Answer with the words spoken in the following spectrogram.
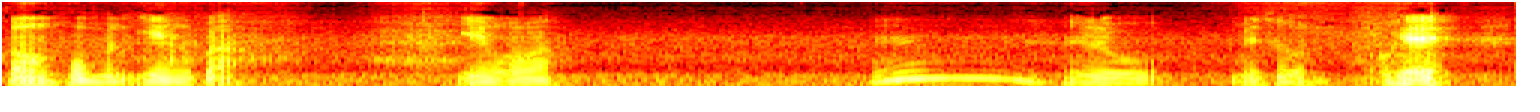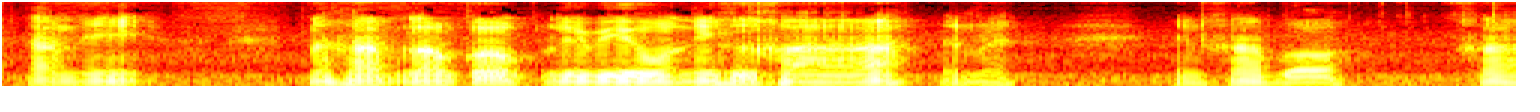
กล้องผมมันเอียงหรือเปล่า เอียงป่าวะไม่รู้ ไม่สน โอเค ตามนี้นะครับ เราก็รีวิวนนี้คือขา เห็นไหม เห็นขาบอ ขา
